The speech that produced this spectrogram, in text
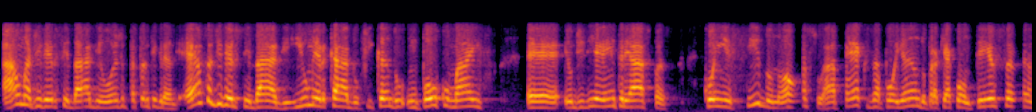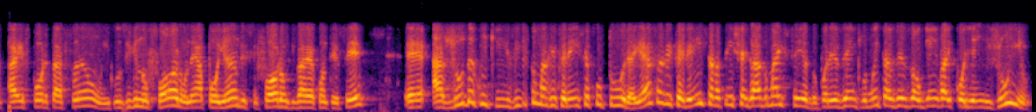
há uma diversidade hoje bastante grande. Essa diversidade e o mercado ficando um pouco mais, é, eu diria, entre aspas, conhecido nosso, a Apex apoiando para que aconteça a exportação, inclusive no fórum, né, apoiando esse fórum que vai acontecer, é, ajuda com que exista uma referência futura. E essa referência ela tem chegado mais cedo. Por exemplo, muitas vezes alguém vai colher em junho,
